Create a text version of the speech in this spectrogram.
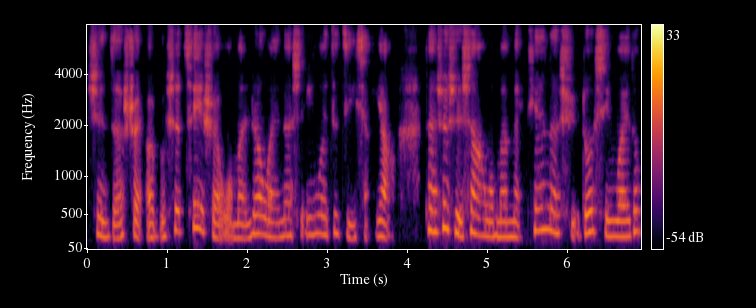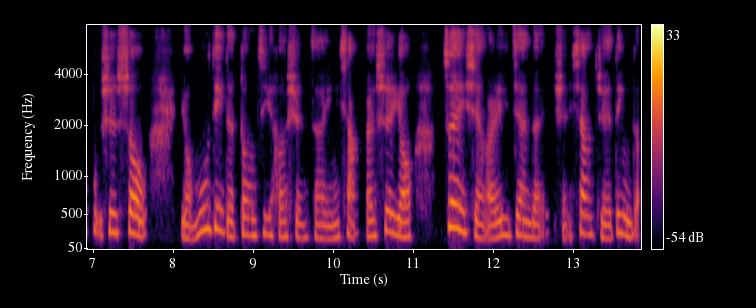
选择水而不是汽水，我们认为那是因为自己想要。但事实上，我们每天的许多行为都不是受有目的的动机和选择影响，而是由最显而易见的选项决定的。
